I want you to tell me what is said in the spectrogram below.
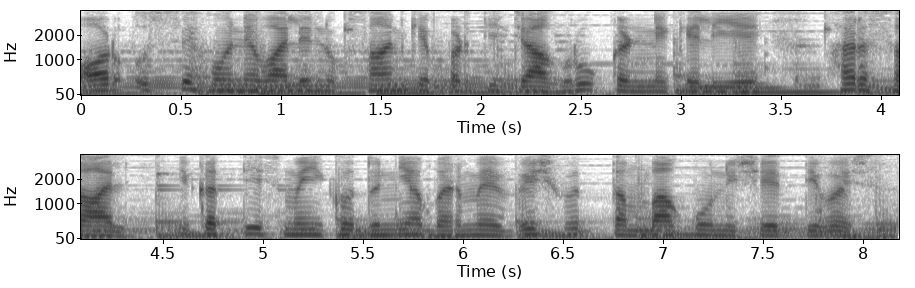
और उससे होने वाले नुकसान के प्रति जागरूक करने के लिए हर साल 31 मई को दुनिया भर में विश्व तंबाकू निषेध दिवस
